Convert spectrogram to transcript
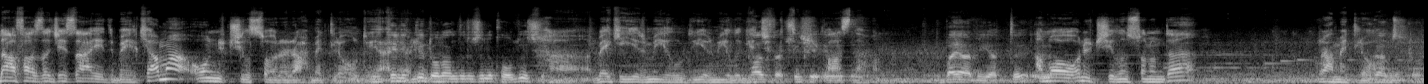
Daha fazla ceza yedi belki ama 13 yıl sonra rahmetli oldu yani. Nitelikli öyle dolandırıcılık olduğu için Ha, belki 20 yıl, 20 yılı fazla geçiktir. çünkü e, fazla. bayağı bir yattı. E, Ama o 13 yılın sonunda rahmetli oldu. rahmetli oldu.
